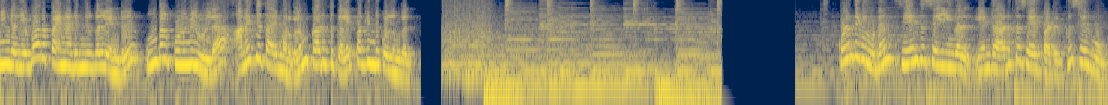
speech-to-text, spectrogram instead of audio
நீங்கள் எவ்வாறு பயனடைந்தீர்கள் என்று உங்கள் குழுவில் உள்ள அனைத்து தாய்மார்களும் கருத்துக்களை பகிர்ந்து கொள்ளுங்கள். சேர்ந்து செய்யுங்கள் என்ற அடுத்த செயல்பாட்டிற்கு செல்வோம்.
